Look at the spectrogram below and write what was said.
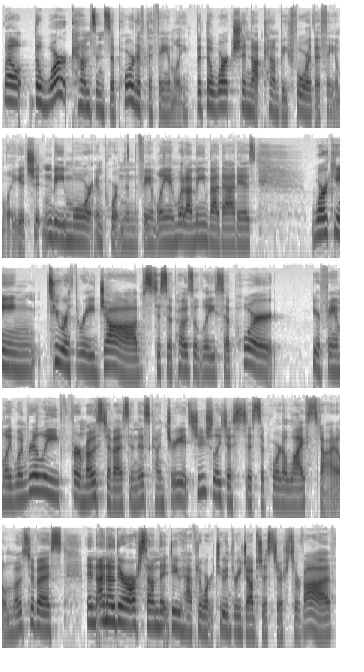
Well, the work comes in support of the family, but the work should not come before the family. It shouldn't be more important than the family. And what I mean by that is working two or three jobs to supposedly support your family when really for most of us in this country it's usually just to support a lifestyle most of us and i know there are some that do have to work two and three jobs just to survive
